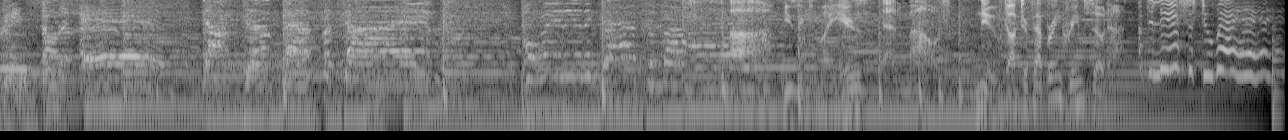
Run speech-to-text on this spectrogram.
Cream Soda and Dr. Pepper time. Pour it in a glass of ice. Ah, music to my ears and mouth. New Dr. Pepper and Cream Soda. A delicious duet.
